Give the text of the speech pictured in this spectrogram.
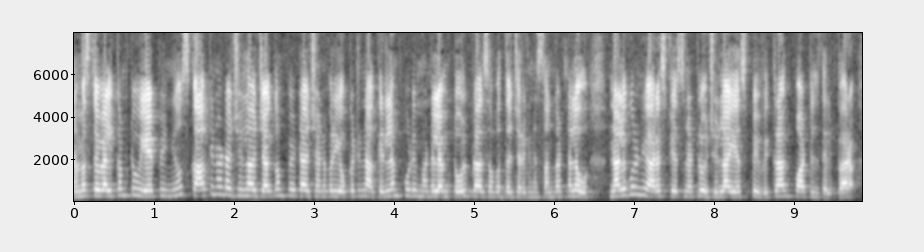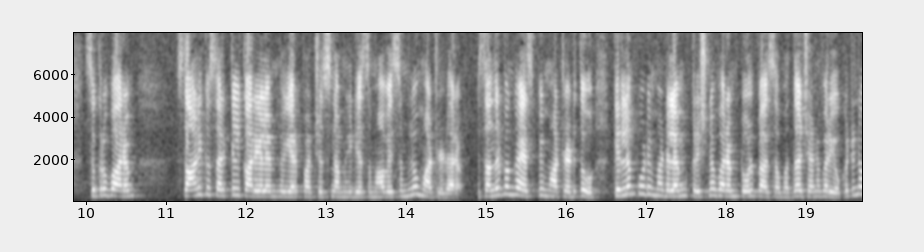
నమస్తే welcome to AP news. Kakinada జిల్లా జగ్గంపేట జనవరి ఒకటిన కిర్లంపూడి మండలం టోల్ ప్లాజా వద్ద జరిగిన సంఘటనలో నలుగురిని అరెస్ట్ చేసినట్లు జిల్లా ఎస్పీ విక్రాంత్ పాటిల్ తెలిపారు. శుక్రవారం స్థానిక సర్కిల్ కార్యాలయంలో ఏర్పాటు చేసిన మీడియా సమావేశంలో మాట్లాడారు. ఈ సందర్భంగా ఎస్పీ మాట్లాడుతూ కిర్లంపూడి మండలం కృష్ణవరం టోల్ ప్లాజా వద్ద జనవరి ఒకటిన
